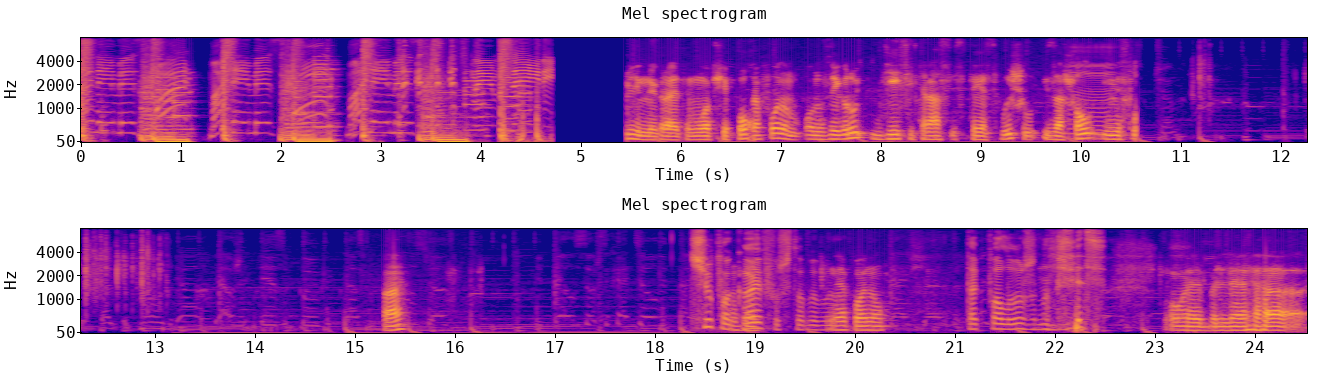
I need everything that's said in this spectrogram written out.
My name is what? My name is my name is Блин, играет ему вообще по микрофоном. Он за игру 10 раз из ТС вышел и зашел и не слушал. А? Чё по Мгм. кайфу, чтобы было. Я понял. Так положено, блядь. Ой, бля,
